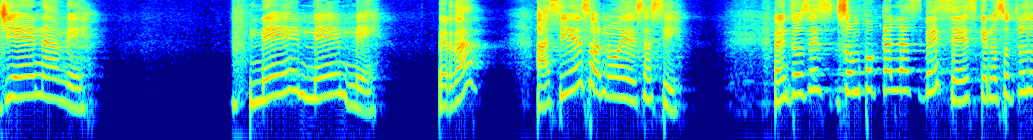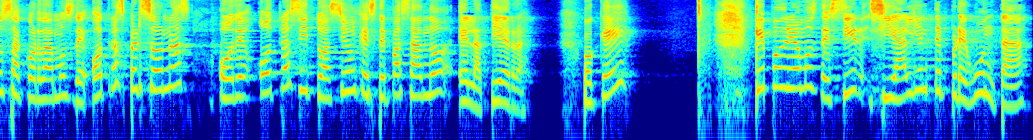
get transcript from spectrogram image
lléname, me, me, me, ¿verdad? ¿Así es o no es así? Entonces, son pocas las veces que nosotros nos acordamos de otras personas o de otra situación que esté pasando en la tierra. ¿Ok? ¿Qué podríamos decir si alguien te pregunta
